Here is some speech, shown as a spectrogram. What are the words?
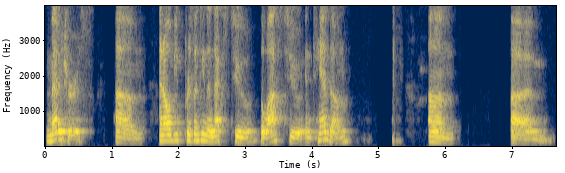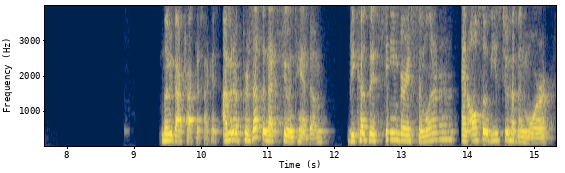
measures, um, and I'll be presenting the next two, the last two in tandem. Um, um, let me backtrack a second. I'm going to present the next two in tandem because they seem very similar. And also these two have been more,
